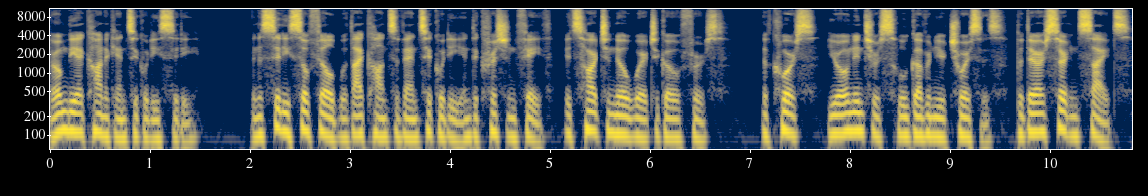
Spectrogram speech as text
Rome the iconic antiquity city. In a city so filled with icons of antiquity and the Christian faith, it's hard to know where to go first. Of course, your own interests will govern your choices, but there are certain sites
